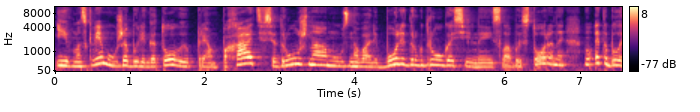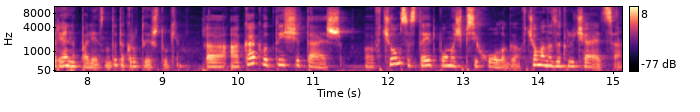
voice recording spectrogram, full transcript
И в Москве мы уже были готовы прям пахать, все дружно, мы узнавали боли друг друга, сильные и слабые стороны. Ну, это было реально полезно, вот это крутые штуки. А, а как вот ты считаешь, в чем состоит помощь психолога, в чем она заключается.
